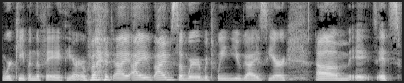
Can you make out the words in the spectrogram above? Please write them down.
We're keeping the faith here, but I, I I'm somewhere between you guys here. Um, it's it's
